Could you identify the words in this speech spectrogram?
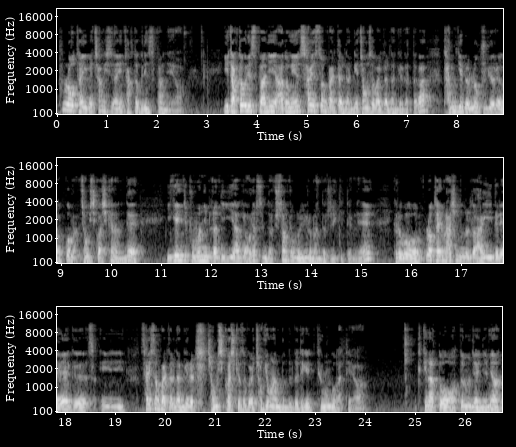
Floortime의 창시자인 닥터 그린스판이에요. 이 닥터 그린스판이 아동의 사회성 발달 단계, 정서 발달 단계를 갖다가 단계별로 구별해 갖고 정식화 시켜놨는데 이게 이제 부모님들한테 이해하기 어렵습니다. 추상적 논리로 만들어져 있기 때문에. 그리고 Floortime을 하신 분들도 아이들의 그 이 사회성 발달 단계를 정식화시켜서 그걸 적용하는 분들도 되게 드문 것 같아요. 특히나 또 어떤 문제가 있냐면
